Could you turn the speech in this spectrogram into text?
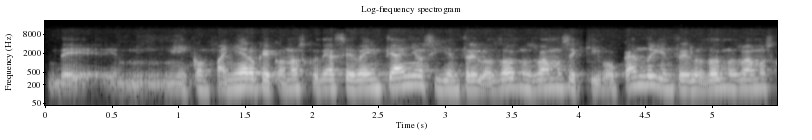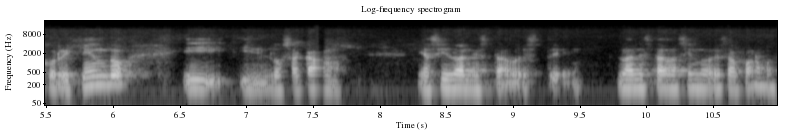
de mi compañero que conozco de hace 20 años y entre los dos nos vamos equivocando y entre los dos nos vamos corrigiendo y, lo sacamos. Y así lo han estado, este, lo han estado haciendo de esa forma.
